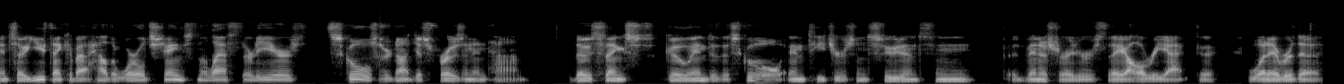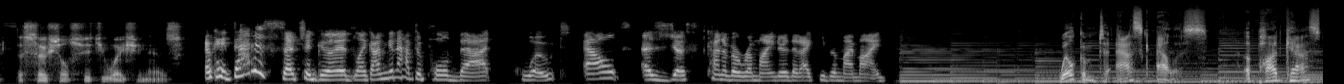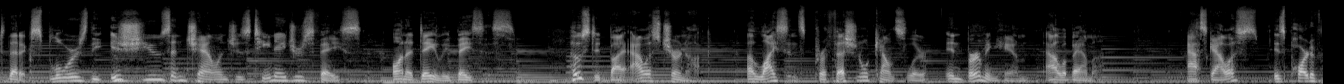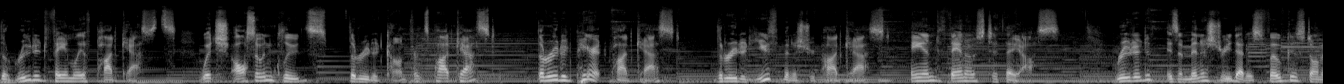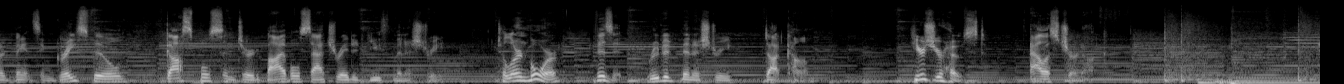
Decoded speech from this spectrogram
And so you think about how the world's changed in the last 30 years, schools are not just frozen in time. Those things go into the school, and teachers and students and administrators, they all react to whatever the, the social situation is. Okay, that is such a good, like, I'm going to have to pull that quote out as just kind of a reminder that I keep in my mind. Welcome to Ask Alice, a podcast that explores the issues and challenges teenagers face on a daily basis. Hosted by Alice Chernock, a licensed professional counselor in Birmingham, Alabama. Ask Alice is part of the Rooted family of podcasts, which also includes the Rooted Conference podcast, the Rooted Parent podcast, the Rooted Youth Ministry podcast, and Thanos to Theos. Rooted is a ministry that is focused on advancing grace filled, gospel centered, Bible saturated youth ministry. To learn more, visit rootedministry.com. Here's your host, Alice Chernock.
